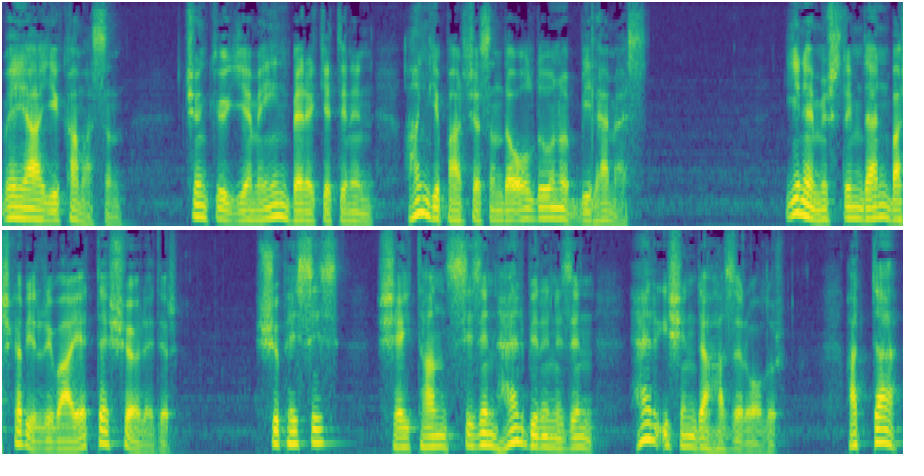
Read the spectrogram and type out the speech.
veya yıkamasın. Çünkü yemeğin bereketinin hangi parçasında olduğunu bilemez. Yine Müslim'den başka bir rivayet de şöyledir. Şüphesiz şeytan sizin her birinizin her işinde hazır olur. Hatta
